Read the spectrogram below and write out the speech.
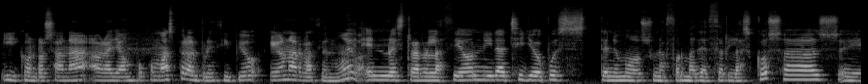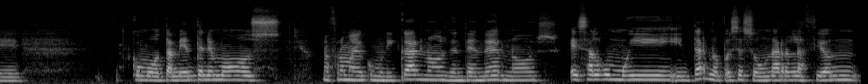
y con Rosana ahora ya un poco más, pero al principio era una relación nueva. En nuestra relación, Irachi y yo, pues tenemos una forma de hacer las cosas, eh, como también tenemos Una forma de comunicarnos, de entendernos. es algo muy interno, pues eso, una relación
